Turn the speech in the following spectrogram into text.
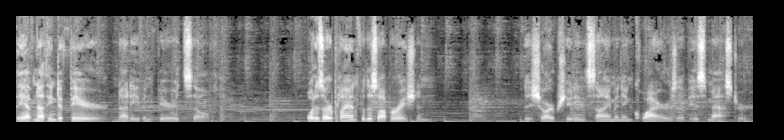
They have nothing to fear, not even fear itself. What is our plan for this operation? The sharpshooting Simon inquires of his master.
